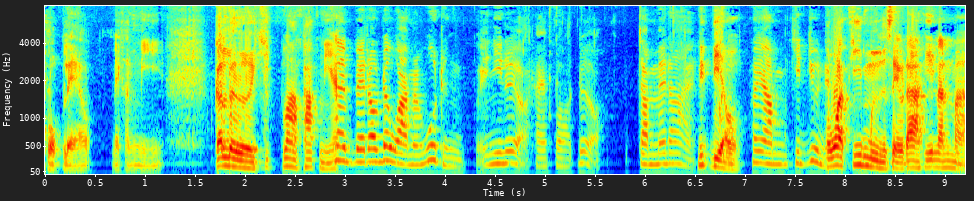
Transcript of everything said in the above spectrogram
ครบแล้วในครั้งนี้ ก็เลยคิดว่าภาคเนี้ยในBreath of the Wild มันพูดถึงไอ้นี่ด้วยเหรอ Triforce ด้วยเหรอจำไม่ได้ นิดเดียว พยายามคิดอยู่เนี่ยราะว่าที่มือ Zelda ที่นั่นมา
